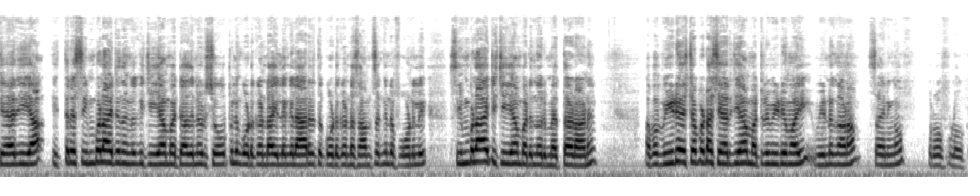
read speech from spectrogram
ഷെയർ ചെയ്യുക ഇത്ര സിമ്പിളായിട്ട് നിങ്ങൾക്ക് ചെയ്യാൻ പറ്റും. അതിനൊരു ഷോപ്പിലും കൊടുക്കേണ്ട ഇല്ലെങ്കിൽ ആരടുത്ത് കൊടുക്കേണ്ട. സാംസങ്ങിന്റെ ഫോണിൽ സിമ്പിളായിട്ട് ചെയ്യാൻ പറ്റുന്ന ഒരു മെത്തേഡാണ് അപ്പോൾ വീഡിയോ ഇഷ്ടപ്പെട്ടാൽ ഷെയർ ചെയ്യുക മറ്റൊരു വീഡിയോയുമായി വീണ്ടും കാണാം. സൈനിങ് ഓഫ് റോഫ് വ്ലോഗ്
